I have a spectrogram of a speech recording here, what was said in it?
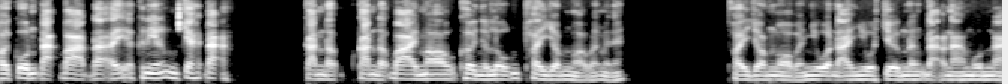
ឲ្យកូនដាក់បាតដាក់អីអាគ្នាហ្នឹងមិនចេះដាក់ កាន់តែកាន់តែបាយមកឃើញតែលោកភ័យយ៉ាងងាប់ហើយមែនទេភ័យយ៉ាងងាប់ហើយញួរដៃញួរជើងនឹងដាក់ណាមុនណា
